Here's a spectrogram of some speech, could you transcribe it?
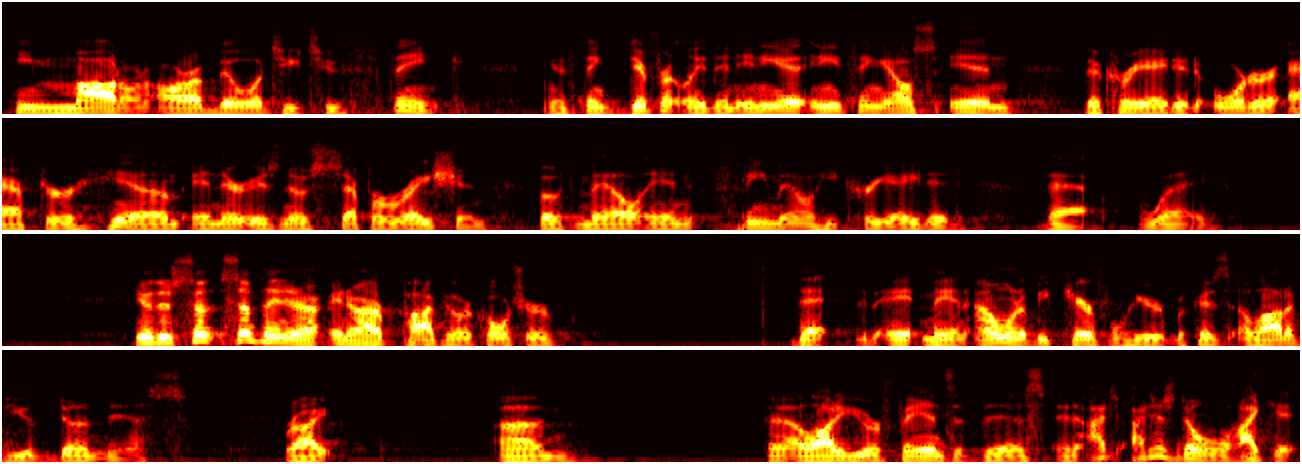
He modeled our ability to think, and think differently than any, anything else in the created order after him, and there is no separation, both male and female. He created that way. You know, there's some, something in our, in our popular culture that, man, I want to be careful here because a lot of you have done this, right? Um, a lot of you are fans of this, and I, I just don't like it.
